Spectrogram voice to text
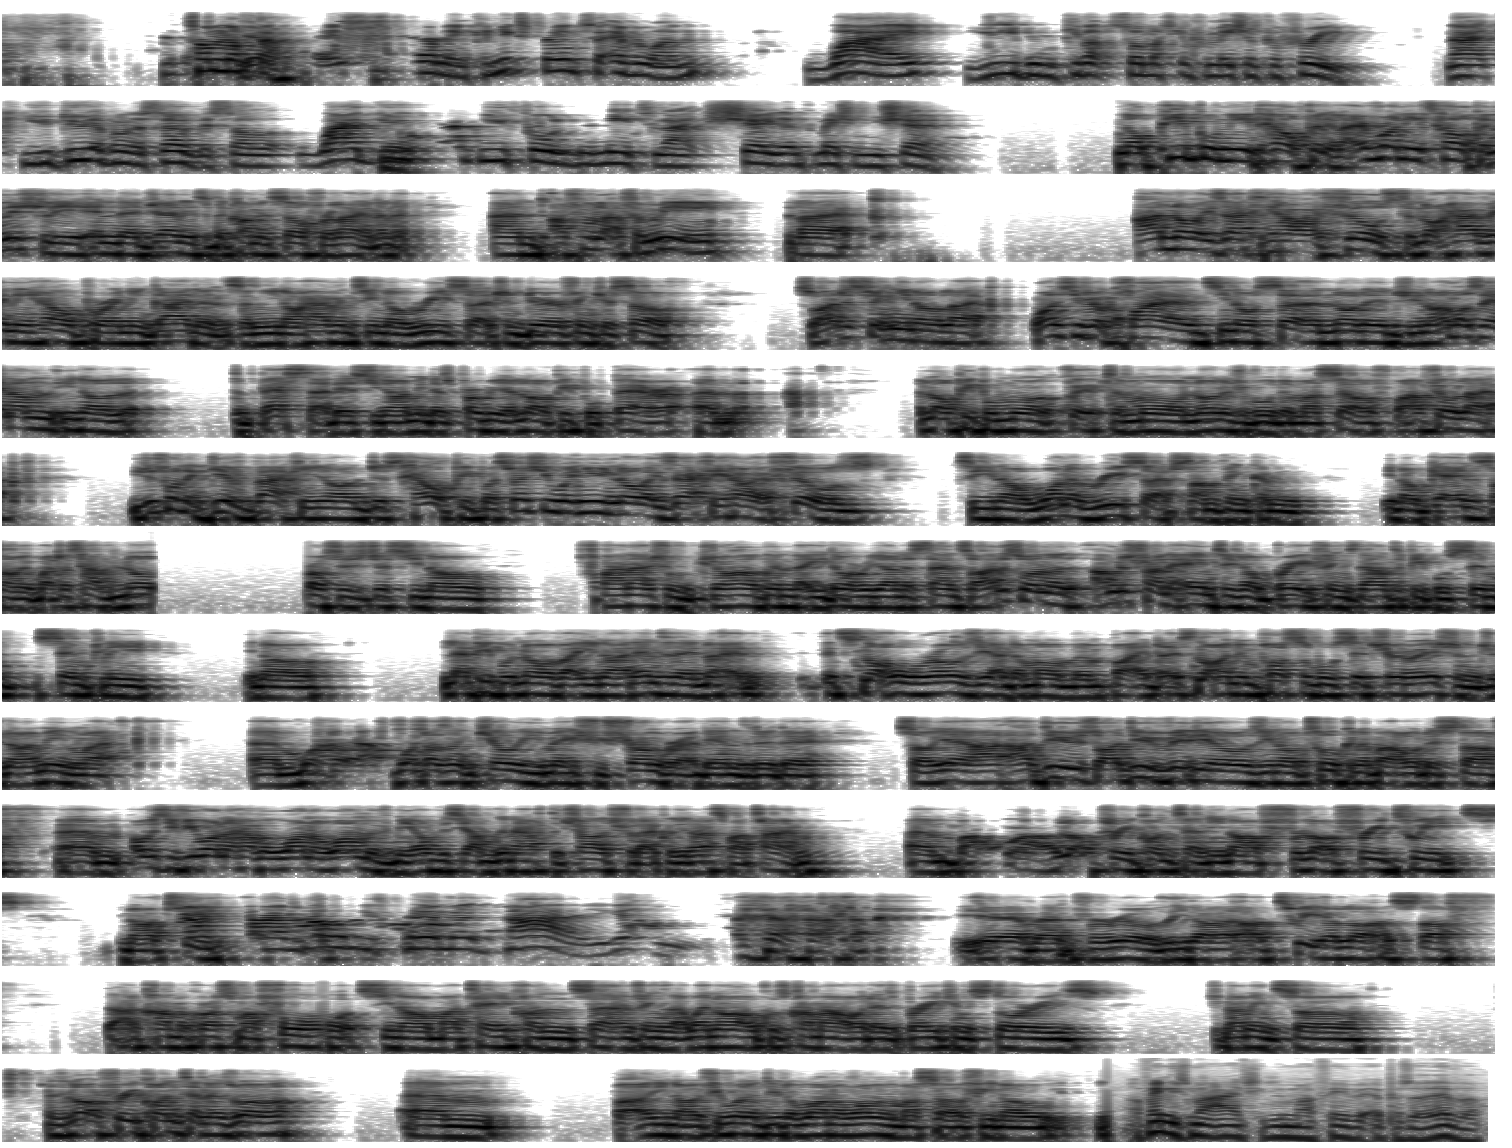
Tom, Yeah. Sterling, can you explain to everyone why you even give up so much information for free? Like you do everyone a service, so why do you why do you feel the need to like share the information you share? No, people need help in it. Like everyone needs help initially in their journey to becoming self-reliant, innit? And I feel like for me, like I know exactly how it feels to not have any help or any guidance, and you know, having to you know research and do everything yourself. So I just think you know, like once you've acquired you know certain knowledge, you know, I'm not saying I'm you know the, the best at this. You know, I mean, there's probably a lot of people better, um, a lot of people more equipped and more knowledgeable than myself. But I feel like you just want to give back and you know just help people, especially when you know exactly how it feels to you know want to research something and you know get into something, but just have no process, just you know financial jargon that you don't really understand. So I just want to, I'm just trying to aim to you know break things down to people sim- simply, you know, let people know that you know at the end of the day, it's not all rosy at the moment, but it, it's not an impossible situation. Do you know what I mean? Like, um, what what doesn't kill you makes you stronger at the end of the day. So yeah, I, I do. So I do videos, you know, talking about all this stuff. Um, obviously, if you want to have a one-on-one with me, obviously I'm gonna have to charge for that because you know, that's my time. Um, but I put out a lot of free content. You know, I've a lot of free tweets. You know, I tweet. is payment time. You get me? yeah, man, for real. You know, I, I tweet a lot of stuff that I come across my thoughts, you know, my take on certain things. Like when articles come out or there's breaking stories. Do you know what I mean? So there's a lot of free content as well. Um, but you know, if you want to do the one-on-one with myself, you know, I think this might actually be my favorite episode ever.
